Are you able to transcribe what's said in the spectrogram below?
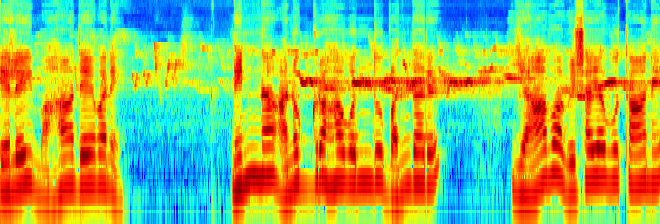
ಎಲೆ ಮಹಾದೇವನೇ, ನಿನ್ನ ಅನುಗ್ರಹವೊಂದು ಬಂದರೆ ಯಾವ ವಿಷಯವು ತಾನೇ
